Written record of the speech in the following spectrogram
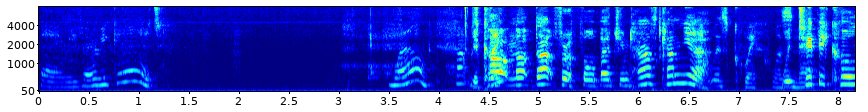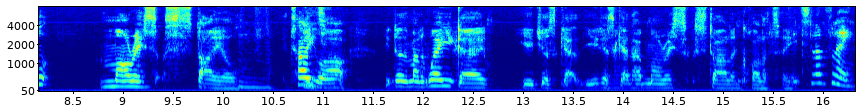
Very, very good. Well, that was You quick. can't knock that for a four bedroomed house, can you? That was quick, wasn't With it? typical Morris style. Mm, I tell you beautiful. what, it doesn't matter where you go, you just get you just get that Morris style and quality. It's lovely.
